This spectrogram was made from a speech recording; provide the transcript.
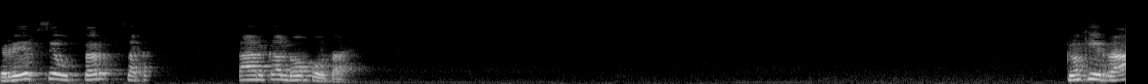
रेप से उत्तर सकार का लोप होता है। क्योंकि रा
